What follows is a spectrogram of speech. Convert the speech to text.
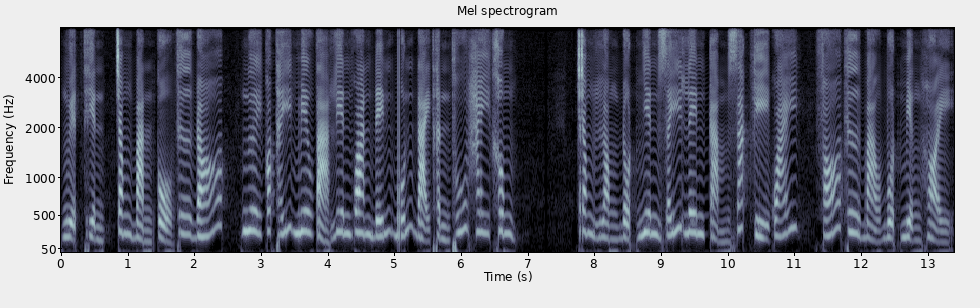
Nguyệt Thiền, trong bản cổ thư đó, ngươi có thấy miêu tả liên quan đến bốn đại thần thú hay không? Trong lòng đột nhiên dấy lên cảm giác kỳ quái. Phó thư bảo buột miệng hỏi.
